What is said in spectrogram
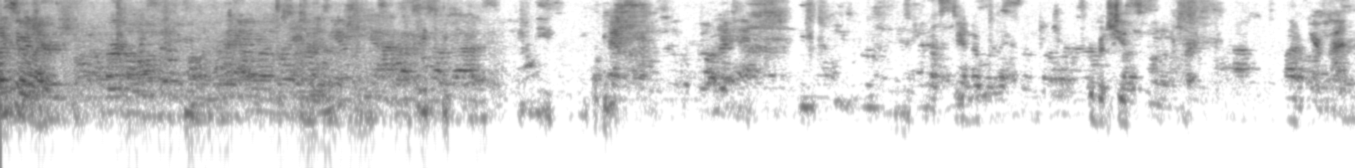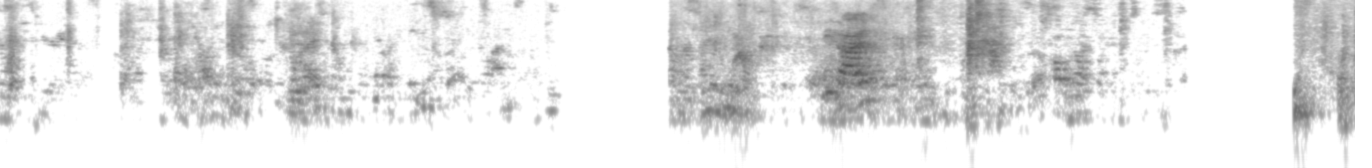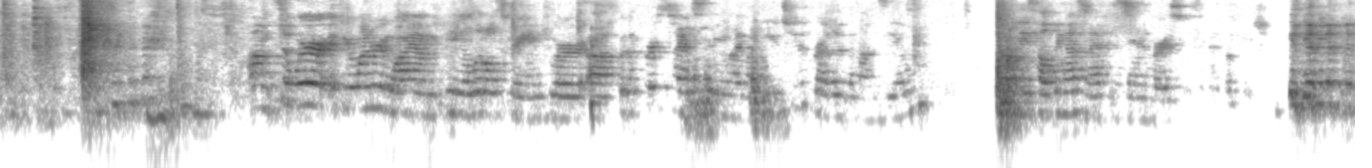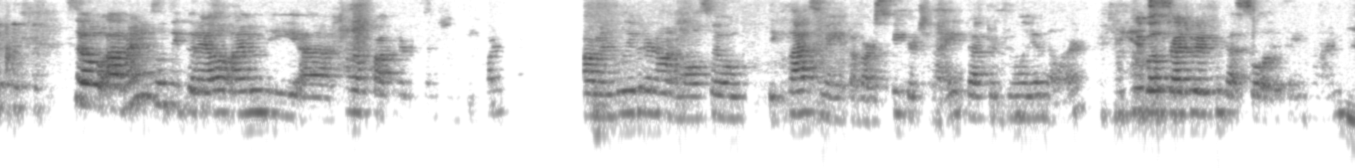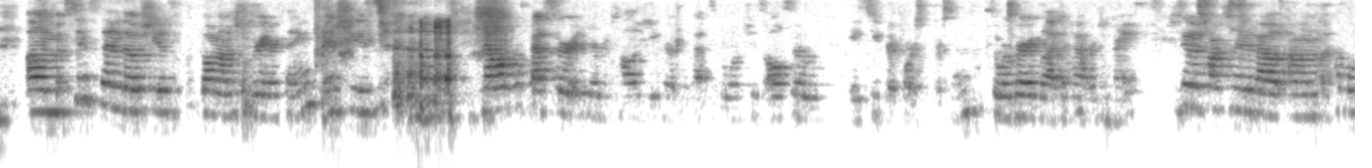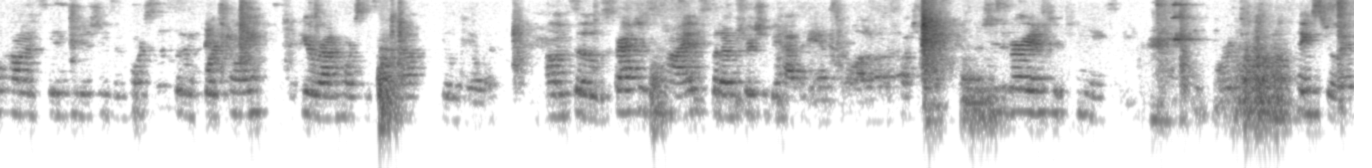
Like so what? Stand over there. But she's. Hey guys. Um, so we're, if you're wondering why I'm being a little strange, we're, uh, for the first time streaming live on YouTube rather than on Zoom. Somebody's helping us and I have to stand in a very specific location. So, uh, my name is Lindsay Goodale. I'm the, uh, Proctor Extension Equine. Um, and believe it or not, I'm also the classmate of our speaker tonight, Dr. Julia Miller. We both graduated from vet school at the same time. Um, since then, though, she has gone on to greater things, and she's now a professor in dermatology here at the vet school. and She's also a secret horse person, so we're very glad to have her tonight. She's going to talk tonight about um, a couple common skin conditions in horses that unfortunately, if you're around horses enough, you'll deal with. Um, so scratches and hives, but I'm sure she'll be happy to answer a lot of other questions. She's a very entertaining speaker. Looking forward to it. Thanks, Julia.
